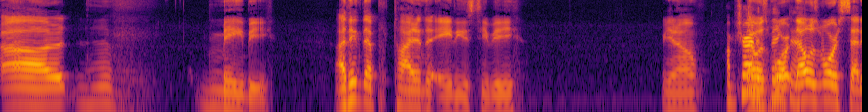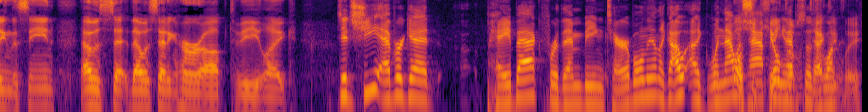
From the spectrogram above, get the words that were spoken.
Uh, maybe. I think that tied into '80s TV. You know, I'm trying that to was think more. that- That was more setting the scene. That was set, that was setting her up to be like. Did she ever get payback for them being terrible in the end? Like I like when that Well, was happening in them one.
